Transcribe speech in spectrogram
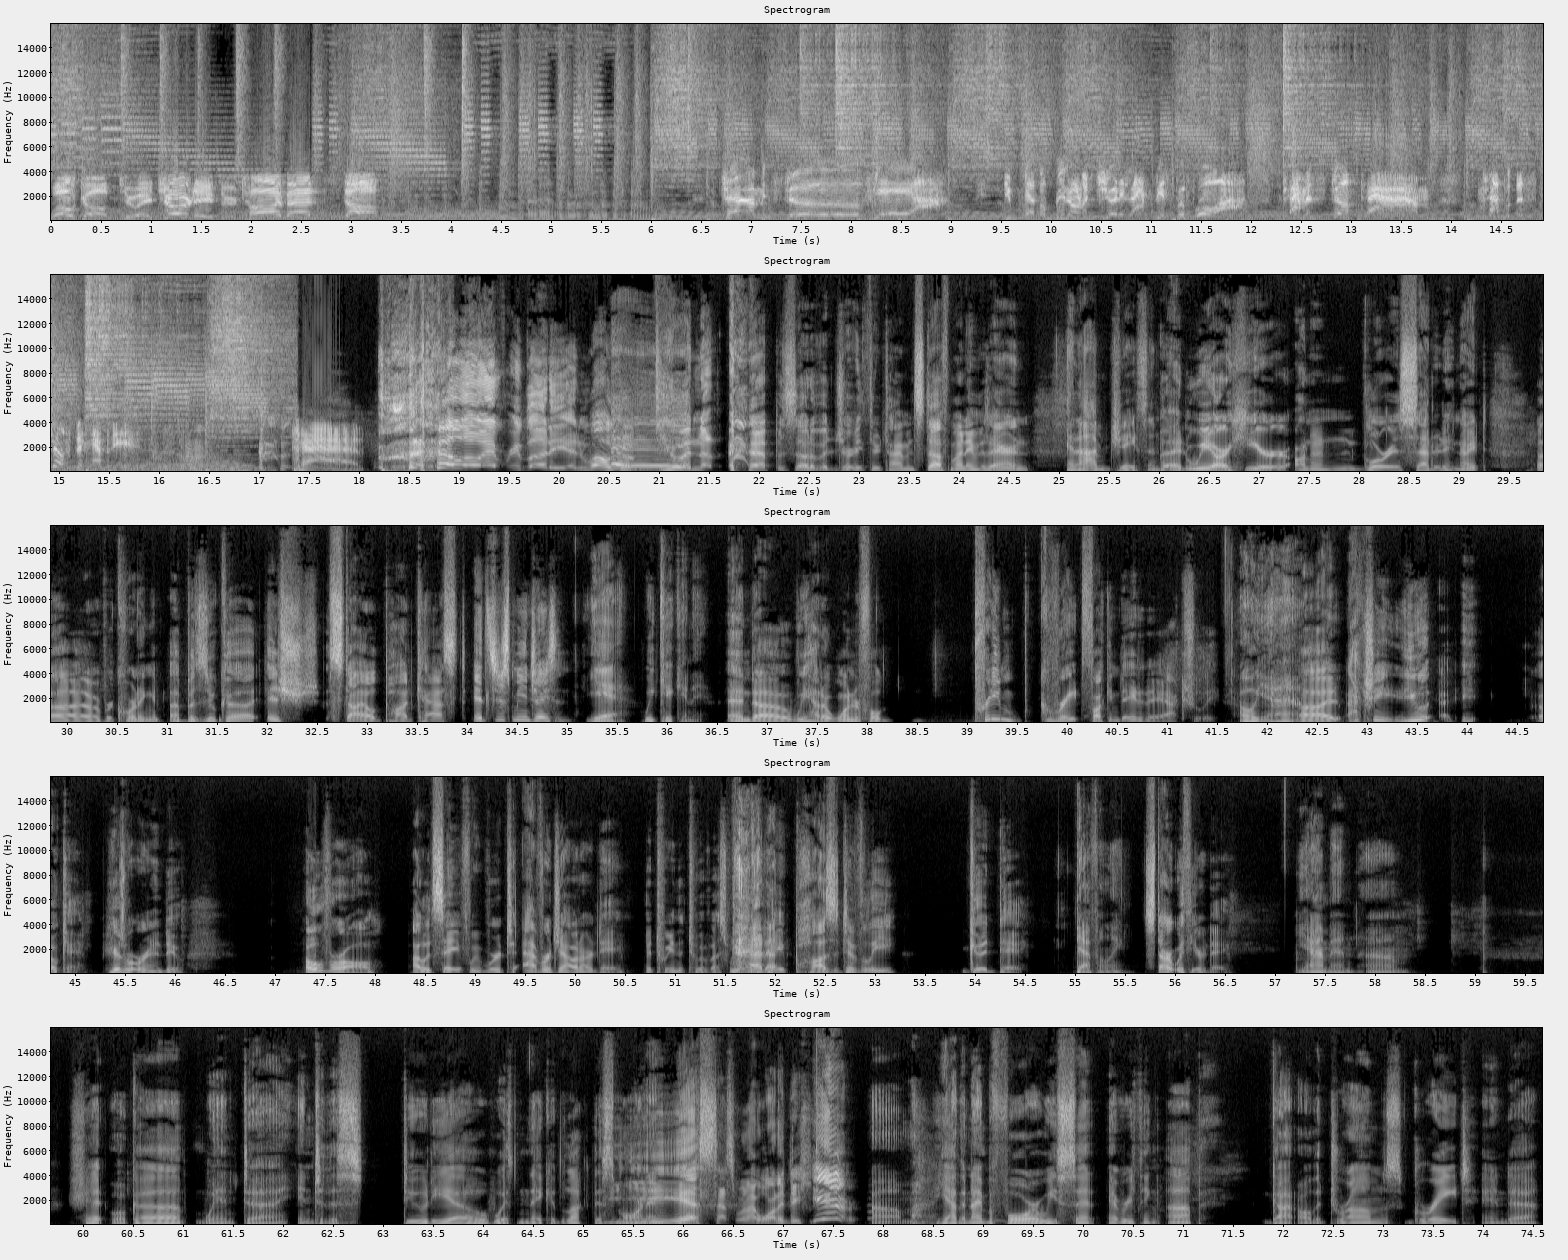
Welcome to a journey through time and stuff. Time and stuff, yeah. You've never been on a journey like this before. Time and stuff time. Time for the stuff to happen. time. Hello, everybody, and welcome to another episode of A Journey Through Time and Stuff. My name is Aaron, And I'm Jason. and we are here on a glorious Saturday night, uh, recording a bazooka-ish styled podcast. It's just me and Jason, Yeah, we kicking it. and uh, we had a wonderful, pretty great fucking day today. Actually, Oh yeah. uh, actually, you okay? Here's what we're gonna do. Overall, I would say if we were to average out our day between the two of us, we had a positively good day. Definitely. Start with your day. Yeah, man. Um shit, woke up, went uh into the studio with Naked Luck this morning. Yes, that's what I wanted to hear. Um yeah, the night before we set everything up, got all the drums great and uh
